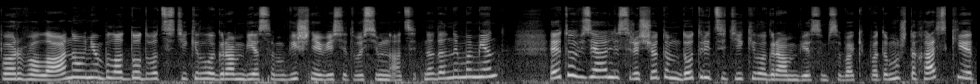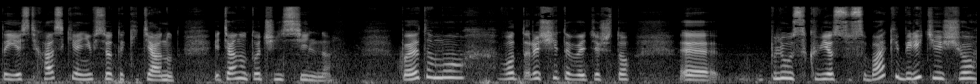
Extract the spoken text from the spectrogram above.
порвала. Она у нее была до 20 килограмм весом. Вишня весит 18 на данный момент. Эту взяли с расчетом до 30 килограмм весом собаки, потому что хаски, это есть хаски, они все-таки тянут. И тянут очень сильно. Поэтому вот рассчитывайте, что э, плюс к весу собаки берите еще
